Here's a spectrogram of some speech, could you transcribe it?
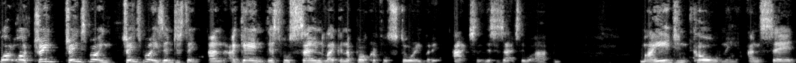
Well, well, train Trainspotting train spotting is interesting, and again, this will sound like an apocryphal story, but it actually this is actually what happened. My agent called me and said,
